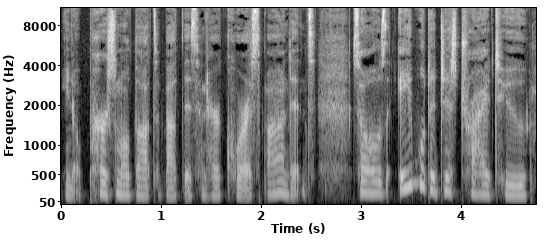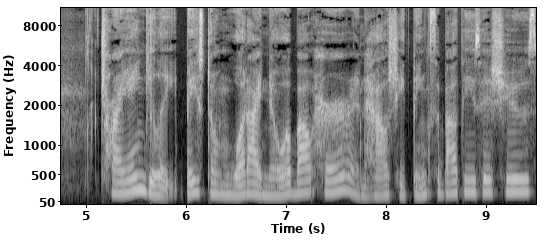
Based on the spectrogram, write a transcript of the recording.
you know, personal thoughts about this in her correspondence. So I was able to just try to triangulate based on what I know about her and how she thinks about these issues.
